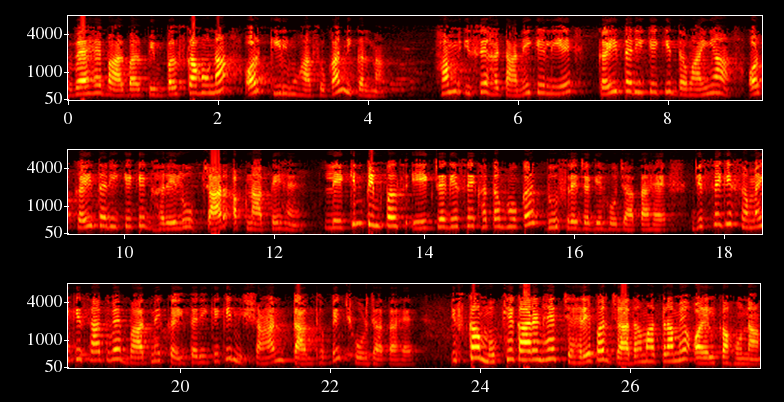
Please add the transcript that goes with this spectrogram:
वह है बार बार पिंपल्स का होना और कील मुहासों का निकलना। हम इसे हटाने के लिए कई तरीके की दवाइयाँ और कई तरीके के घरेलू उपचार अपनाते हैं। लेकिन पिंपल्स एक जगह से खत्म होकर दूसरे जगह हो जाता है, जिससे कि समय के साथ वह बाद में कई तरीके के निशान दाग धब्बे छोड़ जाता है। इसका मुख्य कारण है चेहरे पर ज़्यादा मात्रा में ऑयल का होना।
